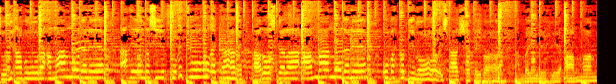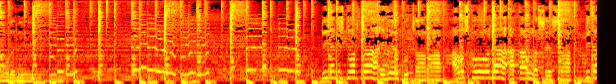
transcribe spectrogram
kalsooni abuura ammaan mudane ahay nasiibku intuu u ekaade aroos gala ammaan mudane ubax ordino isxaashaqayba allaylehe ammaan mudane gayan isdoortaa ehelku taama arooskooda aqal la seesaa dhiga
